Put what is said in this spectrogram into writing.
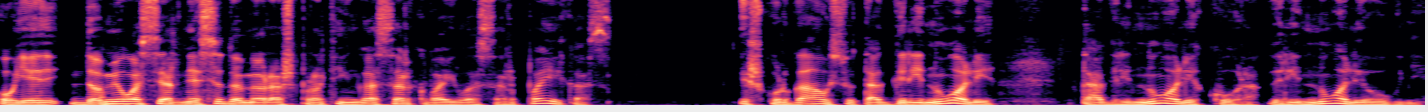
O jei domiuosi ar nesidomiu, ar aš protingas, ar kvailas, ar paikas. Iš kur gausiu tą grinuolį, tą grinuolį kūrą, grinuolį ugnį.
